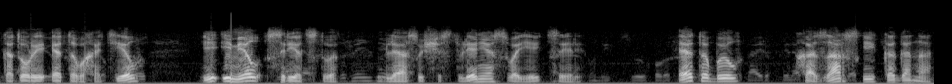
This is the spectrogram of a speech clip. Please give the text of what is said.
который этого хотел и имел средства для осуществления своей цели. Это был Хазарский Каганат,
